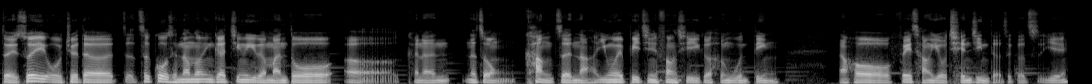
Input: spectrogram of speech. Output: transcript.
对，所以我觉得这这过程当中应该经历了蛮多呃，可能那种抗争啊，因为毕竟放弃一个很稳定，然后非常有前景的这个职业。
